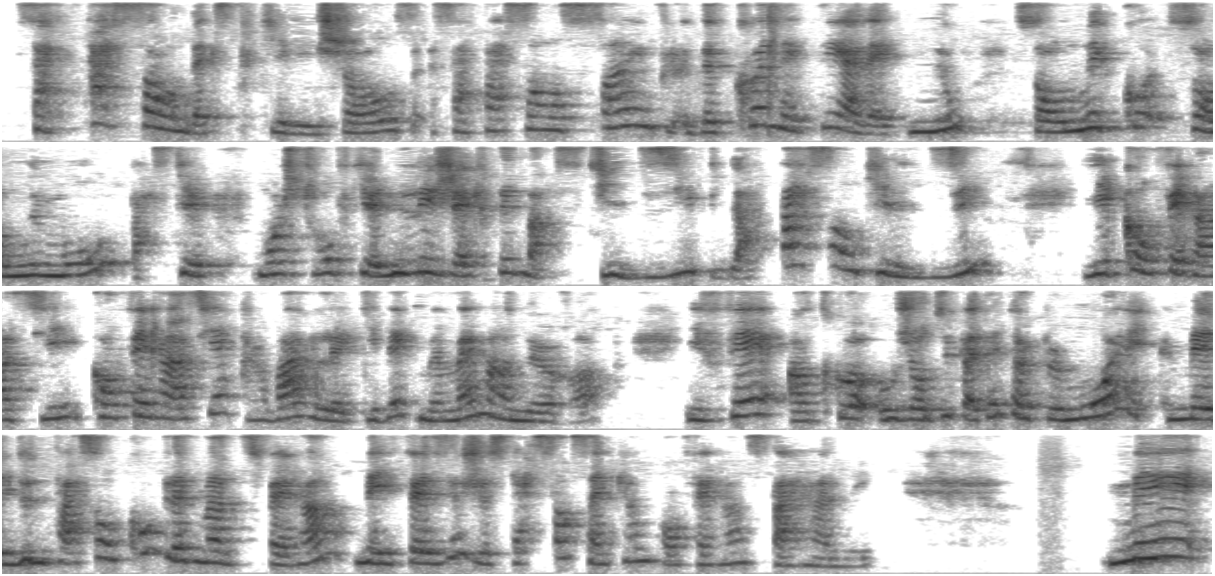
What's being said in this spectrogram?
sa façon d'expliquer les choses, sa façon simple de connecter avec nous, son écoute, son humour, parce que moi, je trouve qu'il y a une légèreté dans ce qu'il dit, puis la façon qu'il dit. Il est conférencier, conférencier à travers le Québec, mais même en Europe. Il fait, en tout cas, aujourd'hui peut-être un peu moins, mais d'une façon complètement différente, mais il faisait jusqu'à 150 conférences par année. Mais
